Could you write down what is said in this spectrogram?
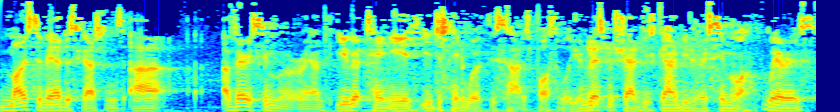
most of our discussions are, are very similar around you've got 10 years, you just need to work this hard as possible. Your investment mm. strategy is going to be very similar. Whereas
